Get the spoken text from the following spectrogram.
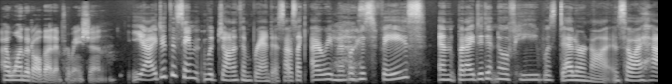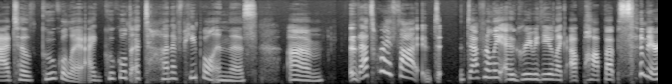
I wanted all that information. Yeah, I did the same with Jonathan Brandis. I was like, I remember Yes. his face and but I didn't know if he was dead or not. And so I had to Google it. I Googled a ton of people in this. Um that's where I thought d- definitely I agree with you, like a pop-up scenario.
